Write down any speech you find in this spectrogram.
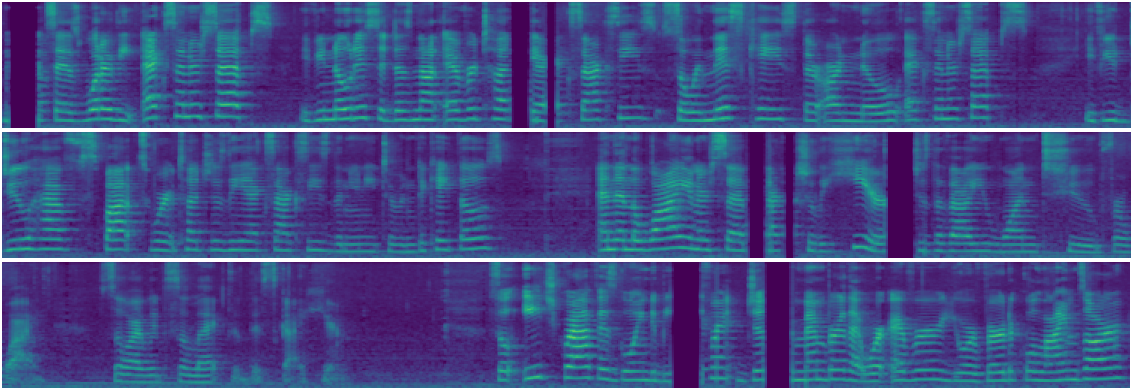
Now it says, what are the x-intercepts? If you notice, it does not ever touch the x-axis. So in this case, there are no x-intercepts. If you do have spots where it touches the x-axis, then you need to indicate those. And then the y-intercept actually here, which is the value 1, 2 for y. So I would select this guy here. So each graph is going to be different. Just remember that wherever your vertical lines are,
